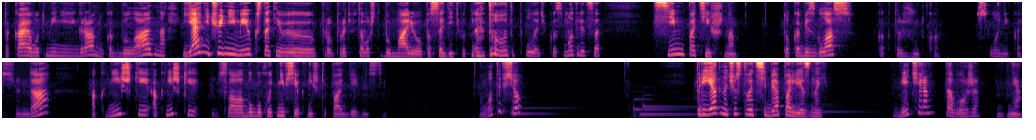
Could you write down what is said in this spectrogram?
Такая вот мини-игра, ну как бы ладно. Я ничего не имею, кстати, э, про против того, чтобы Марио посадить вот на эту вот полочку. Смотрится симпатично. Только без глаз как-то жутко. Слоника сюда. А книжки... А книжки, слава богу, хоть не все книжки по отдельности. Вот и все. Приятно чувствовать себя полезной вечером того же дня.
